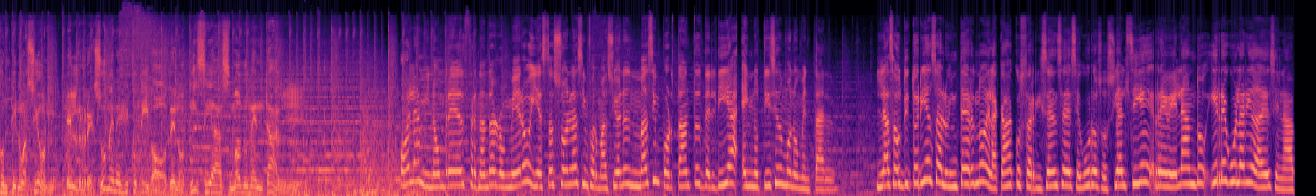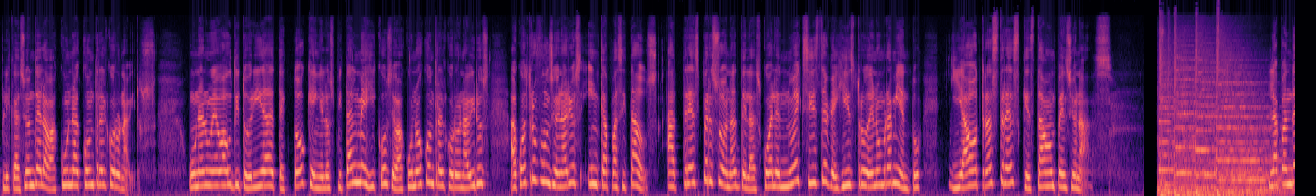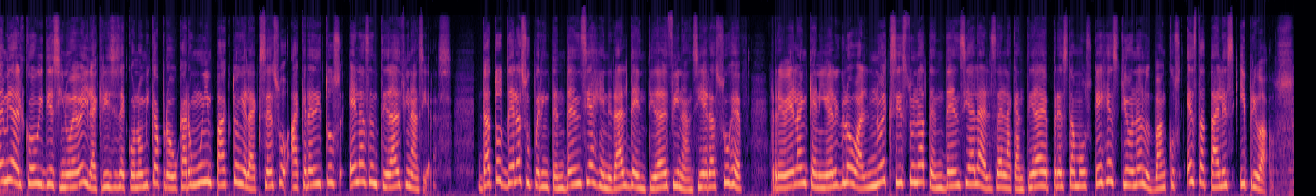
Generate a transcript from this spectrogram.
continuación el resumen ejecutivo de Noticias Monumental. Hola, mi nombre es Fernanda Romero y estas son las informaciones más importantes del día en Noticias Monumental. Las auditorías a lo interno de la Caja Costarricense de Seguro Social siguen revelando irregularidades en la aplicación de la vacuna contra el coronavirus. Una nueva auditoría detectó que en el Hospital México se vacunó contra el coronavirus a cuatro funcionarios incapacitados, a tres personas de las cuales no existe registro de nombramiento y a otras tres que estaban pensionadas. La pandemia del COVID-19 y la crisis económica provocaron un impacto en el acceso a créditos en las entidades financieras. Datos de la Superintendencia General de Entidades Financieras, SUGEF, revelan que a nivel global no existe una tendencia a la alza en la cantidad de préstamos que gestionan los bancos estatales y privados.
